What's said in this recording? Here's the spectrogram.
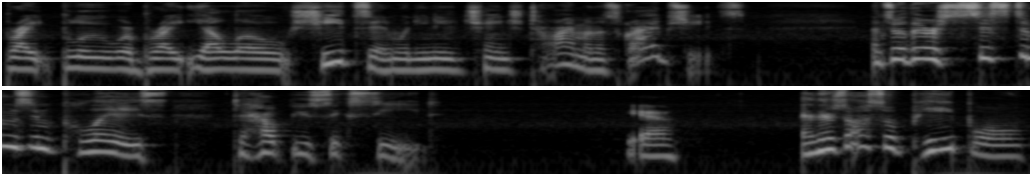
bright blue or bright yellow sheets in when you need to change time on the scribe sheets. And so there are systems in place to help you succeed. Yeah. And there's also people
